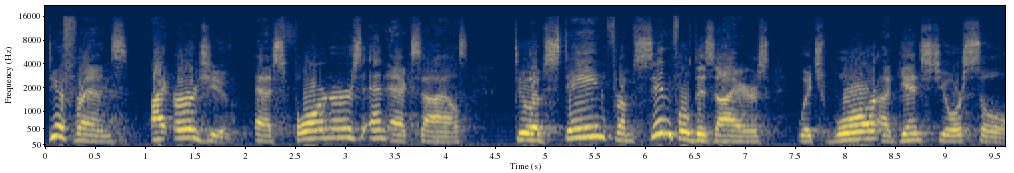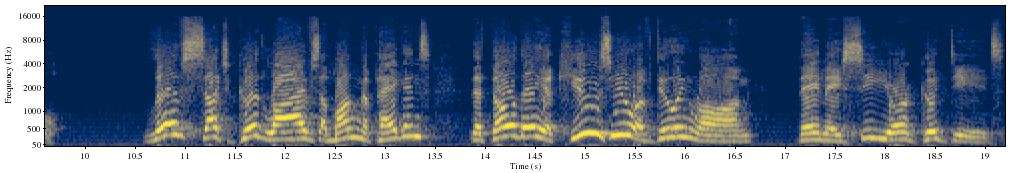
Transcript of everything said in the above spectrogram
Dear friends, I urge you, as foreigners and exiles, to abstain from sinful desires which war against your soul. Live such good lives among the pagans that though they accuse you of doing wrong, they may see your good deeds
